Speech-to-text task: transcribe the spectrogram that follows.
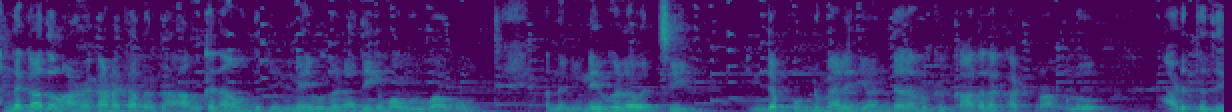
அந்த காதல் அழகான காதல் தான். அங்கே தான் வந்துட்டு நினைவுகள் அதிகமாக உருவாகும். அந்த நினைவுகளை வச்சு இந்த பொண்ணு மேலே எந்த அளவுக்கு காதலை காட்டினாங்களோ அடுத்தது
